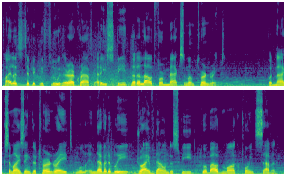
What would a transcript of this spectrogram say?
pilots typically flew their aircraft at a speed that allowed for maximum turn rate but maximizing the turn rate will inevitably drive down the speed to about Mach 0.7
